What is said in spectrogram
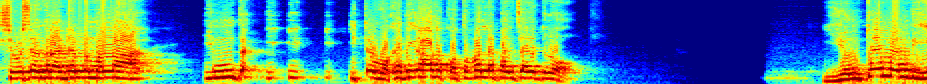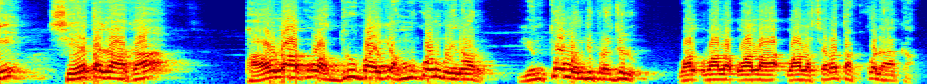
శివచంద్ర అడ్డన్న మళ్ళా ఇంత ఇ- ఇట ఒకటి కాదు కొత్తపల్లె పంచాయతీలో. ఎంతో మంది చేతగాక పావులాకు అద్రూపాయికి అమ్ముకొని పోయినారు. ఎంతో మంది ప్రజలు. వాళ్ళ వాళ్ళ వాళ్ళ వాళ్ళ చెర తట్టుకోలేక.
